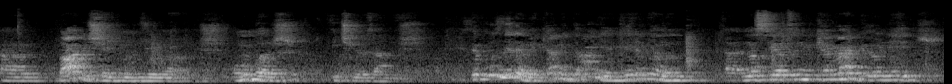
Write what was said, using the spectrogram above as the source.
Um, bir şehrinin huzurunu aramış. Onun barışı için özenmiş. Ve bu ne demek? Yani Daniel, Yeremiya'nın e, nasihatın mükemmel bir örneğidir.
